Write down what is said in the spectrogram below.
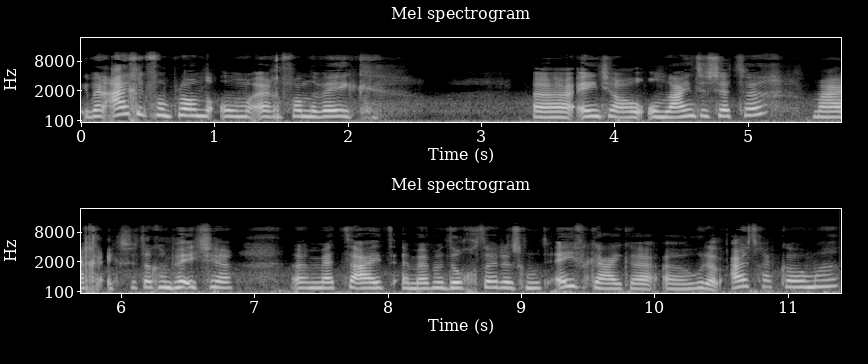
ik ben eigenlijk van plan om er van de week uh, eentje al online te zetten. Maar ik zit ook een beetje uh, met tijd en met mijn dochter. Dus ik moet even kijken uh, hoe dat uit gaat komen.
